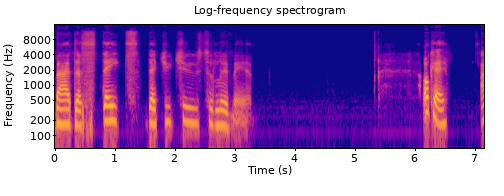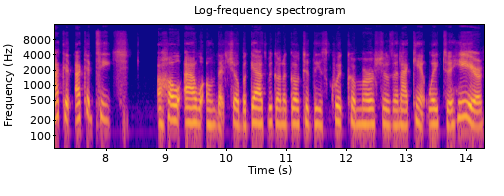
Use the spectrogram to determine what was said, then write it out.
by the states that you choose to live in. Okay, I could I could teach a whole hour on that show. But guys, we're going to go to these quick commercials, and I can't wait to hear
